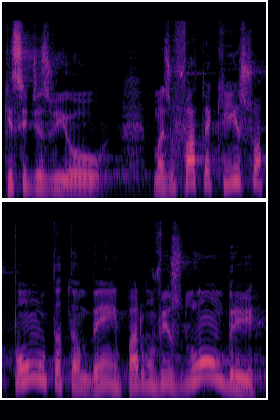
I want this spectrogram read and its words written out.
que se desviou. Mas o fato é que isso aponta também para um vislumbre,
